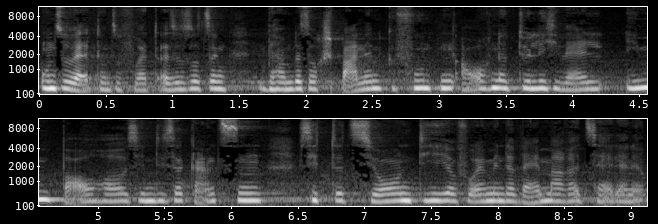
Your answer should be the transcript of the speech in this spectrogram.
und so weiter und so fort. Also sozusagen, wir haben das auch spannend gefunden, auch natürlich, weil im Bauhaus, in dieser ganzen Situation, die ja vor allem in der Weimarer Zeit eine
